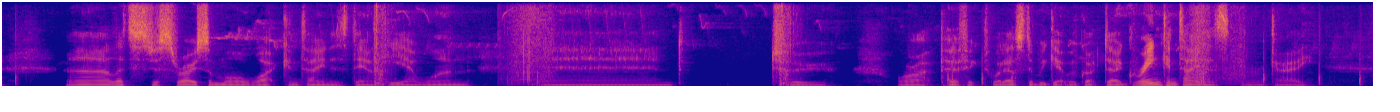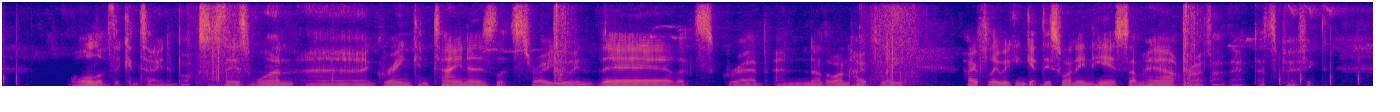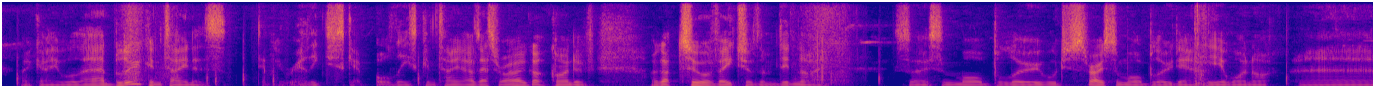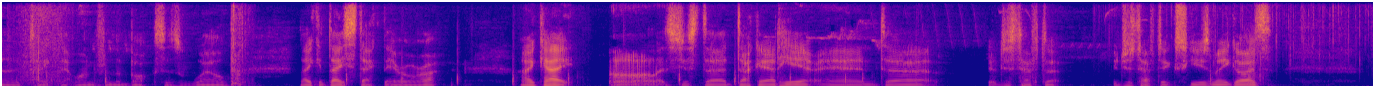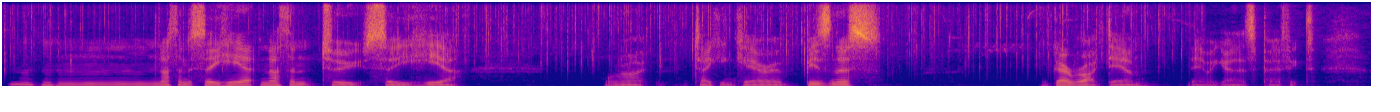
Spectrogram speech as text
Uh, let's just throw some more white containers down here. One and two. All right, perfect. What else did we get? We've got uh, green containers. Okay. All of the container boxes. There's one. Uh, green containers. Let's throw you in there. Let's grab another one. Hopefully, hopefully we can get this one in here somehow. Right like that. That's perfect. Okay, well, uh, blue containers. Did we really just get all these containers? Oh, that's right. I got kind of, I got two of each of them, didn't I? So some more blue. We'll just throw some more blue down here. Why not? Uh, take that one from the box as well. They could they stack there, all right. Okay. Oh, let's just uh, duck out here, and uh, you'll just have to, you just have to excuse me, guys. Mm -hmm. Nothing to see here. Nothing to see here. All right, taking care of business. Go right down. There we go, that's perfect.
